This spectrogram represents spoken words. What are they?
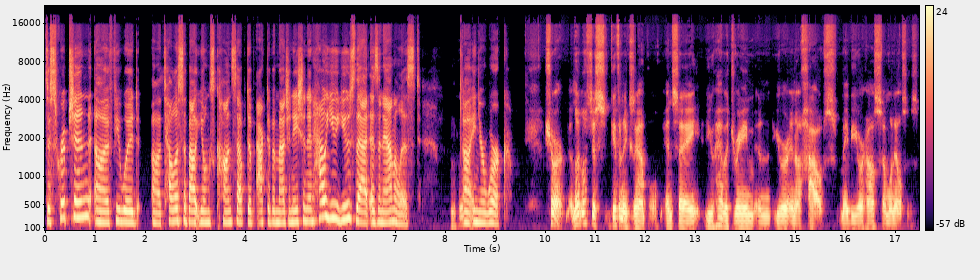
description. Uh, if you would uh, tell us about Jung's concept of active imagination and how you use that as an analyst mm-hmm. Uh, in your work. Sure. Let, us just give an example and say you have a dream and you're in a house, maybe your house, someone else's,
